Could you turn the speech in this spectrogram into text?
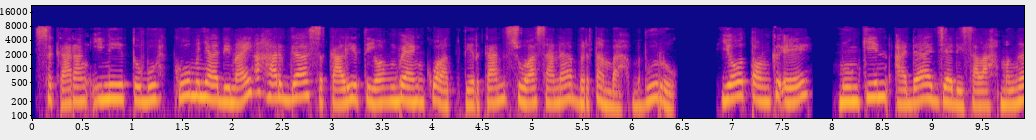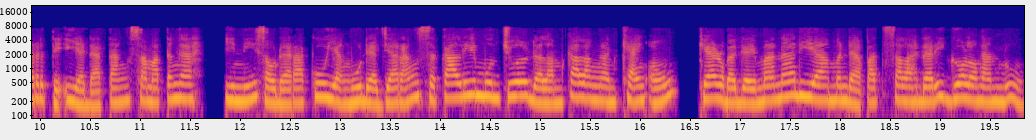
sekarang ini tubuhku menjadi naik harga sekali Tiong Beng khawatirkan suasana bertambah buruk. Yo Tong Ke, mungkin ada jadi salah mengerti ia datang sama tengah, ini saudaraku yang muda jarang sekali muncul dalam kalangan Kang Ou, care bagaimana dia mendapat salah dari golonganmu.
